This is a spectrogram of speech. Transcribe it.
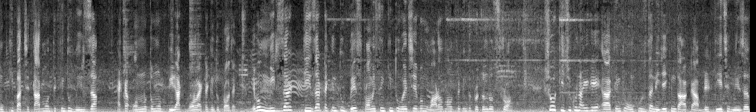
মুক্তি পাচ্ছে, তার মধ্যে কিন্তু মির্জা একটা অন্যতম বিরাট বড় একটা কিন্তু প্রজেক্ট এবং মির্জার টিজারটা কিন্তু বেশ প্রমিসিং কিন্তু হয়েছে এবং ওয়ার্ড অফ মাউথটা কিন্তু প্রচণ্ড স্ট্রং সো কিছুক্ষণ আগে কিন্তু অঙ্কুশদা নিজেই কিন্তু একটা আপডেট দিয়েছে মির্জার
